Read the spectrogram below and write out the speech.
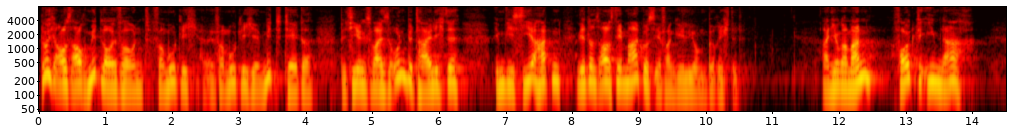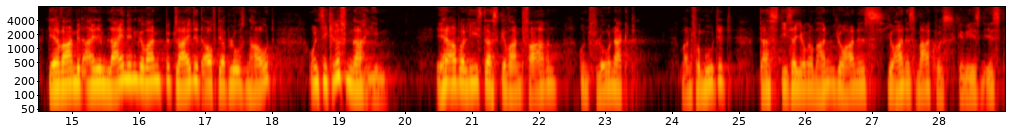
durchaus auch Mitläufer und vermutlich, äh, vermutliche Mittäter bzw. Unbeteiligte im Visier hatten, wird uns aus dem Markus-Evangelium berichtet. Ein junger Mann folgte ihm nach. Der war mit einem Leinengewand bekleidet auf der bloßen Haut und sie griffen nach ihm. Er aber ließ das Gewand fahren und floh nackt. Man vermutet, dass dieser junge Mann Johannes, Johannes Markus gewesen ist,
